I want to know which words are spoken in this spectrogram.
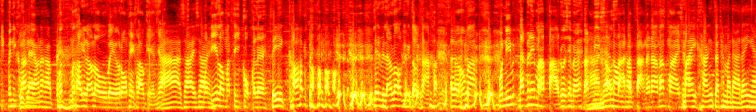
อีกเป็นอีกครั้งหอีกนึ่แล้งวนะครับเมื่อเมื่อคราวที่แล้วเราไปร้องเพลงคาราโอเกะกันใช่ไหมอ่าใช่ใช่วันนี้เรามาตีกบกันเลย ตีกอล์ฟเล่นไปแล้วรอบหนึงตอนขาเออเอามา วันนี้นัดไม่ได้มาเปล่าด้วยใช่ไหมนัดมีอ่าข่าวแน่นอนสารครับต่างๆนานามากมายใช่ไหมไม่ครั้งจะธรรมดาได้ไง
